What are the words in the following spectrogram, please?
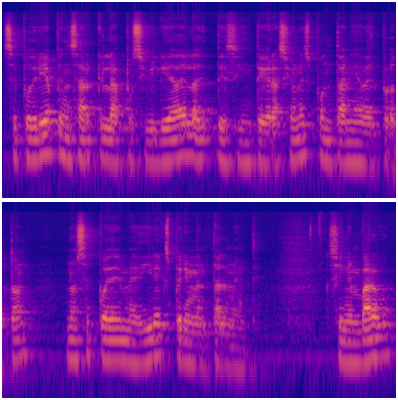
se podría pensar que la posibilidad de la desintegración espontánea del protón no se puede medir experimentalmente. Sin embargo,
